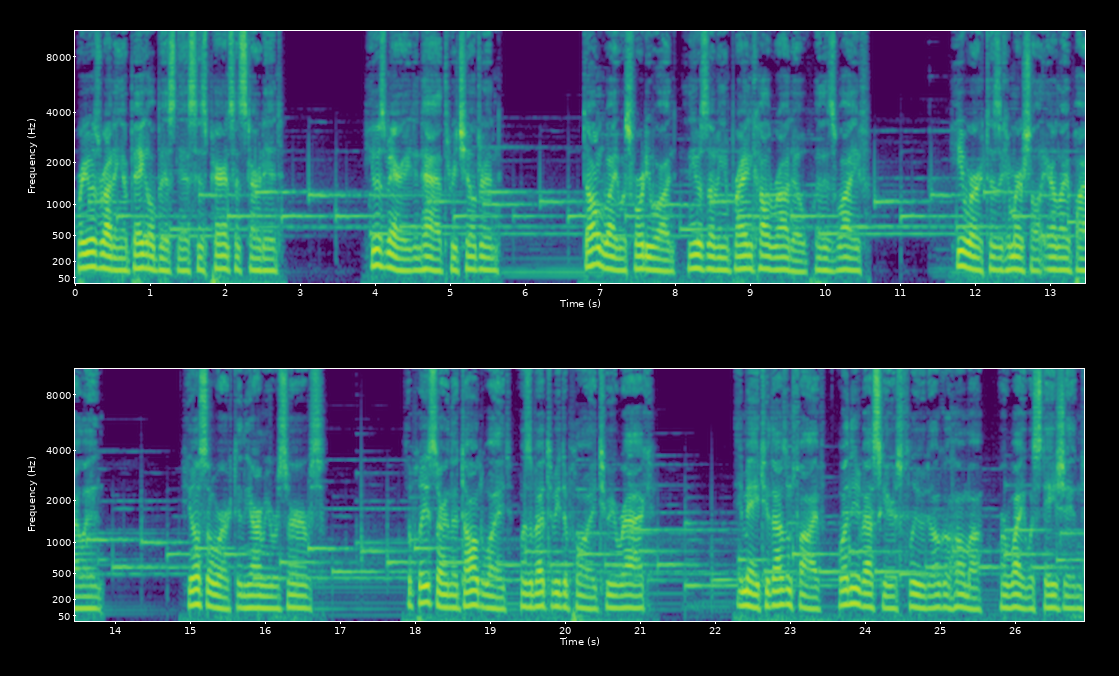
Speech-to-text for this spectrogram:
where he was running a bagel business his parents had started. He was married and had three children. Donald White was 41 and he was living in Bryan, Colorado with his wife. He worked as a commercial airline pilot. He also worked in the Army Reserves. The police learned that Donald White was about to be deployed to Iraq. In May 2005, one of the investigators flew to Oklahoma where White was stationed.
